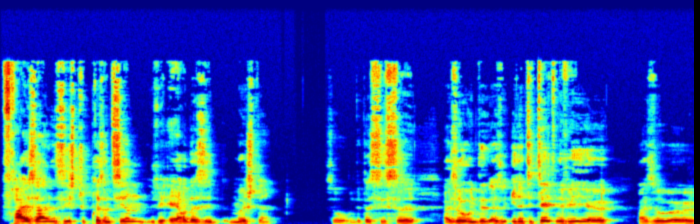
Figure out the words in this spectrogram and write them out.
frei sein, sich zu präsentieren, wie er oder sie möchte. So und das ist äh, also und also Identitäten wie äh, also äh,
